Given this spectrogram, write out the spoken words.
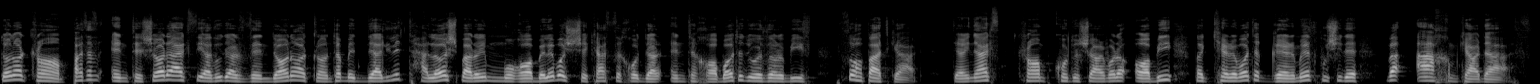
دونالد ترامپ پس از انتشار عکسی از او در زندان آتلانتا به دلیل تلاش برای مقابله با شکست خود در انتخابات 2020 صحبت کرد. در این عکس ترامپ کت و شلوار آبی و کروات قرمز پوشیده و اخم کرده است.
